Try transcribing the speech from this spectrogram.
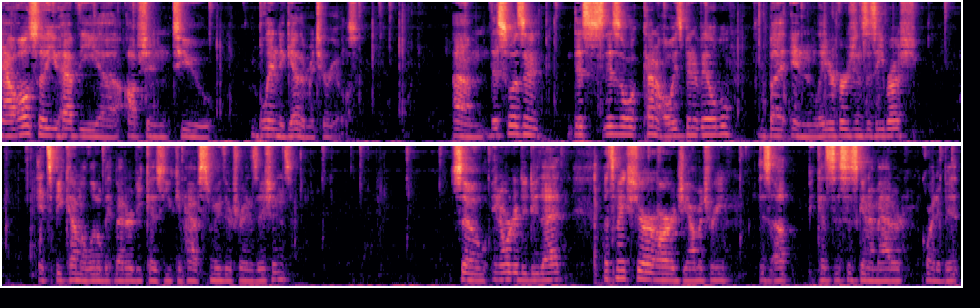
Now also you have the uh, option to blend together materials. Um, this wasn't this is kind of always been available, but in later versions of ZBrush, it's become a little bit better because you can have smoother transitions. So in order to do that, let's make sure our geometry is up because this is going to matter quite a bit.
